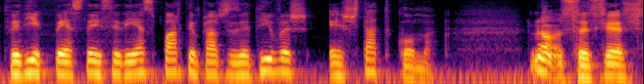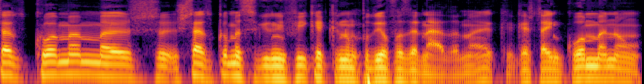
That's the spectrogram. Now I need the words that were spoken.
defendia que PSD e CDS partem para as legislativas em estado de coma. Não sei se é estado de coma, mas estado de coma significa que não podiam fazer nada, não é? Que quem está em coma não,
